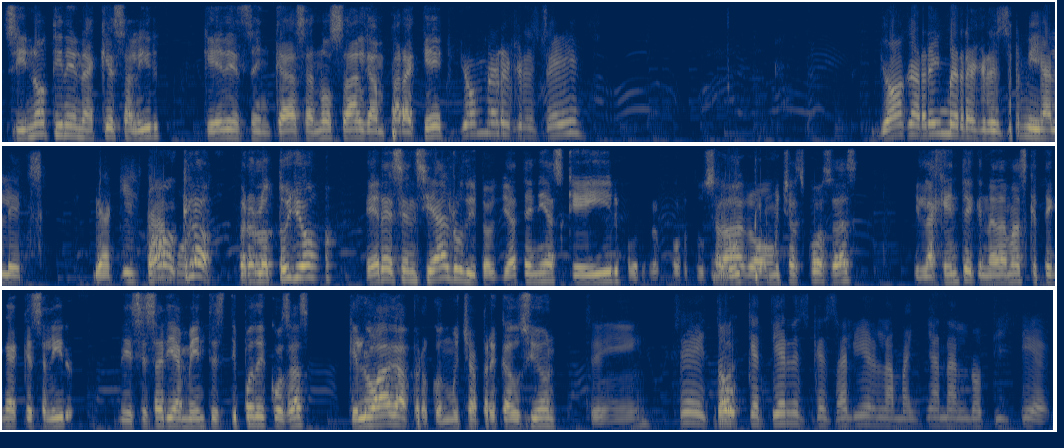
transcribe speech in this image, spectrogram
Si no tienen a qué salir, quédense en casa, no salgan. ¿Para qué? Yo me regresé. Yo agarré y me regresé, mi Alex. De aquí estamos. claro, pero lo tuyo era esencial, Rudito. Ya tenías que ir por, por tu salud, Claro. por muchas cosas. Y la gente que nada más que tenga que salir necesariamente este tipo de cosas, que lo haga, pero con mucha precaución. Sí. Sí, tú No. que tienes que salir en la mañana al noticiero.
